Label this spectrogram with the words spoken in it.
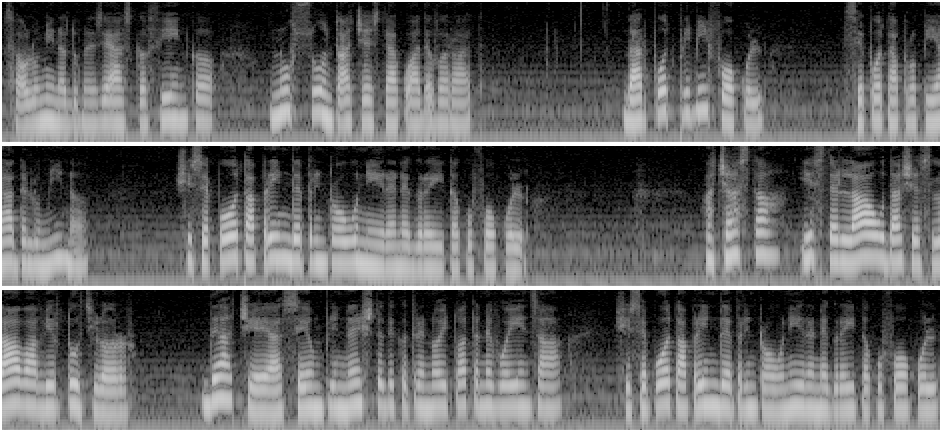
sau lumină dumnezească, fiindcă nu sunt acestea cu adevărat dar pot primi focul, se pot apropia de lumină și se pot aprinde printr-o unire negrăită cu focul. Aceasta este lauda și slava virtuților, de aceea se împlinește de către noi toată nevoința și se pot aprinde printr-o unire negrăită cu focul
